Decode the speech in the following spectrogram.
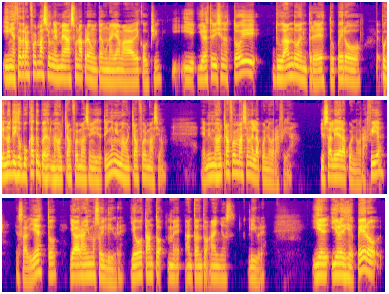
Y en esta transformación él me hace una pregunta en una llamada de coaching y, yo le estoy diciendo, estoy dudando entre esto, pero... Porque él nos dijo, busca tu mejor transformación. Y yo tengo mi mejor transformación. Eh, mi mejor transformación es la pornografía. Yo salí de la pornografía, yo salí esto y ahora mismo soy libre. Llevo tanto, tantos años libre. Y, él, y yo le dije, pero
